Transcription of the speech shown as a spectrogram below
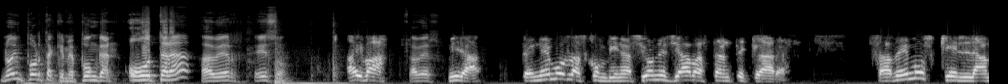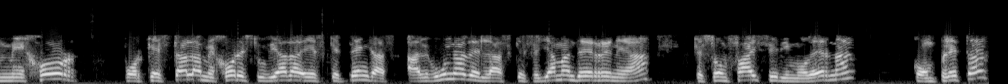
no importa que me pongan otra. A ver, eso, Ahí va. a ver. Mira, tenemos las combinaciones ya bastante claras. Sabemos que la mejor, porque está la mejor estudiada, es que tengas alguna de las que se llaman de RNA, que son Pfizer y Moderna, completa,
